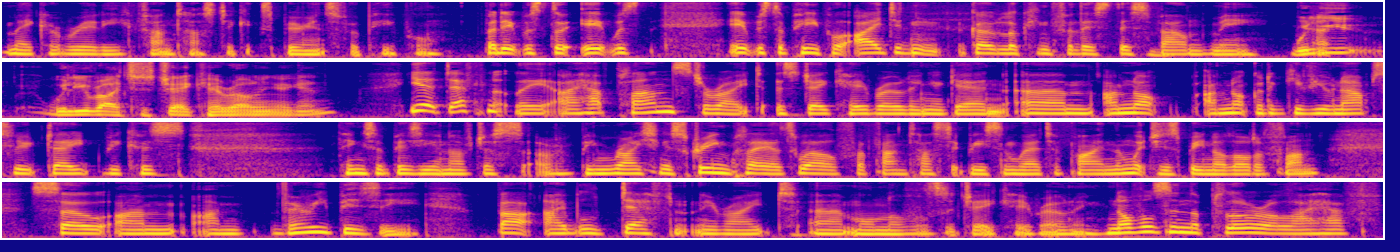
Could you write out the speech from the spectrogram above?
make a really fantastic experience for people. But it was the it was it was the people. I didn't go looking for this. This found me. Will uh, you will you write as J.K. Rowling again? Yeah, definitely. I have plans to write as J.K. Rowling again. Um, I'm not. I'm not going to give you an absolute date because things are busy, and I've just I've been writing a screenplay as well for Fantastic Beasts and Where to Find Them, which has been a lot of fun. So I'm I'm very busy, but I will definitely write uh, more novels of J.K. Rowling. Novels in the plural. I have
